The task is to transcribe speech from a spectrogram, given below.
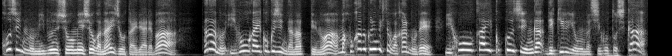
個人の身分証明書がない状態であれば、ただの違法外国人だなっていうのは、まあ、他の国の人がわかるので、違法外国人ができるような仕事しか、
